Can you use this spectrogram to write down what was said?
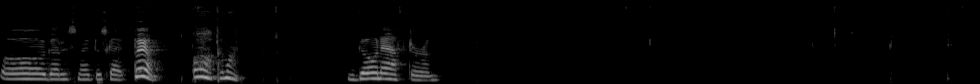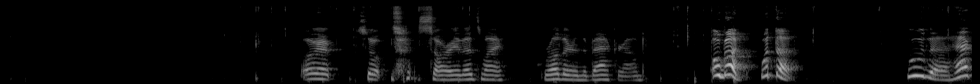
Oh, I gotta snipe this guy. Bam! Oh, come on. I'm going after him. Alright, so, sorry, that's my brother in the background. Oh god, what the? Who the heck?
